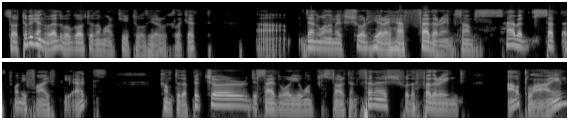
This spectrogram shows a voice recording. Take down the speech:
So to begin with, we'll go to the marquee tool here. We click it. Uh, then want to make sure here I have feathering. So I'm have it set at 25px. Come to the picture, decide where you want to start and finish for the feathering outline.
